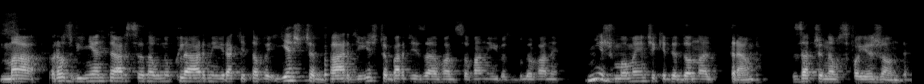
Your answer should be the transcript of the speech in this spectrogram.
Ma rozwinięty arsenał nuklearny i rakietowy jeszcze bardziej, jeszcze bardziej zaawansowany i rozbudowany niż w momencie, kiedy Donald Trump zaczynał swoje rządy.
